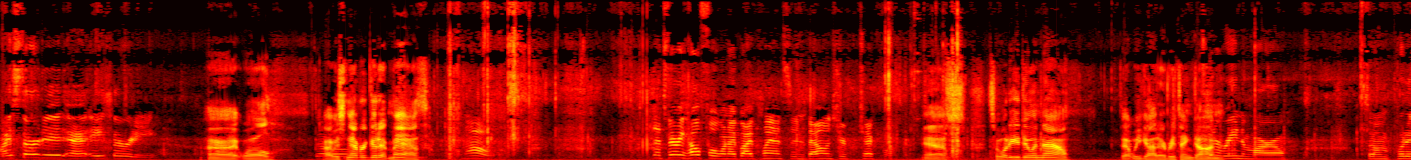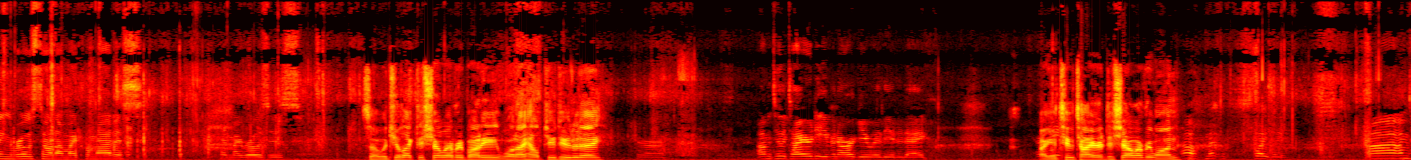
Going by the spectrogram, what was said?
I started at 8:30. All right, well, I was never good at math. No. That's very helpful when I buy plants and balance your checkbook. Yes. So what are you doing now that we got everything done? It's gonna rain tomorrow, so I'm putting rose tone on my clematis and my roses. So would you like to show everybody what I helped you do today? I'm too tired to even argue with you today. Are you too tired to show everyone? Oh, slightly. Um,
